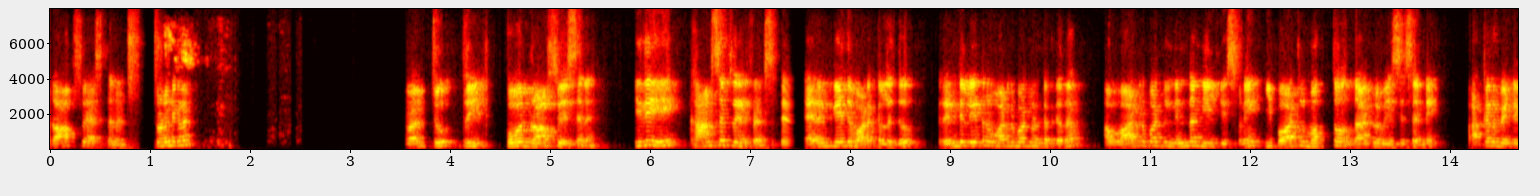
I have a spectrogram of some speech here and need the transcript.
డ్రాప్స్ వేస్తాను. చూడండి కదా one two three four drops వేసాను. ఇది కాన్సన్ట్రేట్ ఫ్రెండ్స్ డైరెక్ట్గా అయితే వాడకలేదు రెండు లీటర్ వాటర్ బాటిల్ ఉంటుంది కదా ఆ వాటర్ బాటిల్ నిండా నీళ్ళు తీసుకుని ఈ బాటిల్ మొత్తం దాంట్లో వేసేసండి. పక్కన పెట్టి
